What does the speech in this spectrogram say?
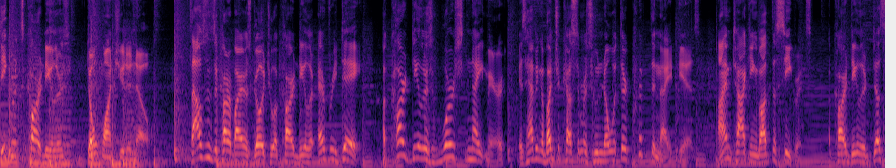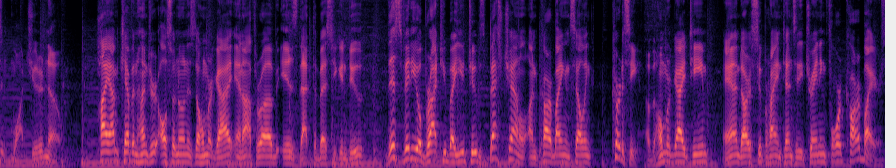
Secrets car dealers don't want you to know. Thousands of car buyers go to a car dealer every day. A car dealer's worst nightmare is having a bunch of customers who know what their kryptonite is. I'm talking about the secrets a car dealer doesn't want you to know. Hi, I'm Kevin Hunter, also known as the Homework Guy and author of Is That the Best You Can Do? This video brought to you by YouTube's best channel on car buying and selling, courtesy of the Homework Guy team and our super high intensity training for car buyers.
